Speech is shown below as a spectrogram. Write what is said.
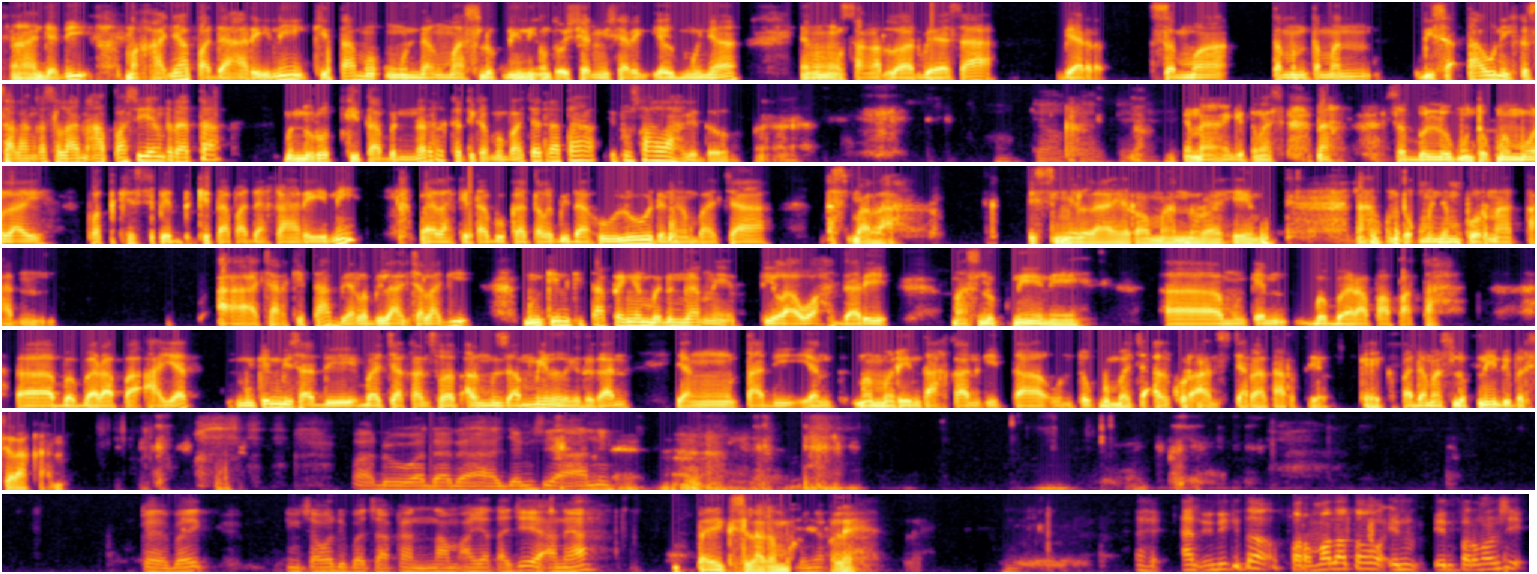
Nah, jadi makanya pada hari ini kita mengundang Mas Luk ini untuk sharing-sharing ilmunya yang sangat luar biasa biar semua teman-teman bisa tahu nih kesalahan-kesalahan apa sih yang ternyata menurut kita benar ketika membaca ternyata itu salah gitu. Nah. Oke, oke, oke. Nah, gitu Mas. Nah, sebelum untuk memulai podcast kita pada hari ini, baiklah kita buka terlebih dahulu dengan baca basmalah. Bismillahirrahmanirrahim. Nah, untuk menyempurnakan uh, acara kita biar lebih lancar lagi, mungkin kita pengen mendengar nih tilawah dari Mas Lukni nih. Uh, mungkin beberapa patah uh, beberapa ayat mungkin bisa dibacakan surat Al-Muzammil gitu kan yang tadi yang memerintahkan kita untuk membaca Al-Qur'an secara tartil. Oke, kepada Mas Lukni dipersilakan. Waduh, ada-ada aja nih si. Oke, baik. Insya Allah dibacakan 6 ayat aja ya, An ya. Baik, silakan boleh. Eh, An, ini kita formal atau in informal sih?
